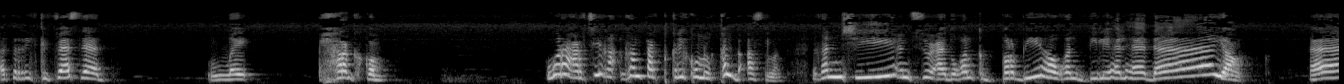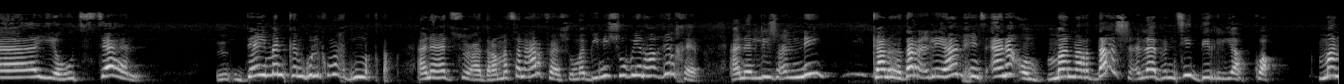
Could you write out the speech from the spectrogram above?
أتريكة الفساد. الله يحرقكم. وراه عرفتي غنطرطق لكم القلب أصلا. غنمشي عند سعاد وغنكبر بيها وغندي ليها الهدايا. هاي هو تستاهل. دائما كنقول لكم واحد النقطة. أنا هاد سعاد راه ما تنعرفهاش وما بينيش وبينها غير خير. أنا اللي جعلني كنهضر عليها حيت أنا أم. ما نرضاش على بنتي دير ليا هكا. ما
